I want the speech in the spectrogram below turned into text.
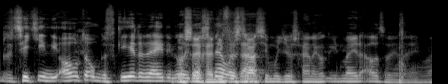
dan, zit je in die auto om de verkeerde reden. Ik Wil wil je zeggen, die sneller zijn. frustratie moet je waarschijnlijk ook niet mee de auto innemen.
